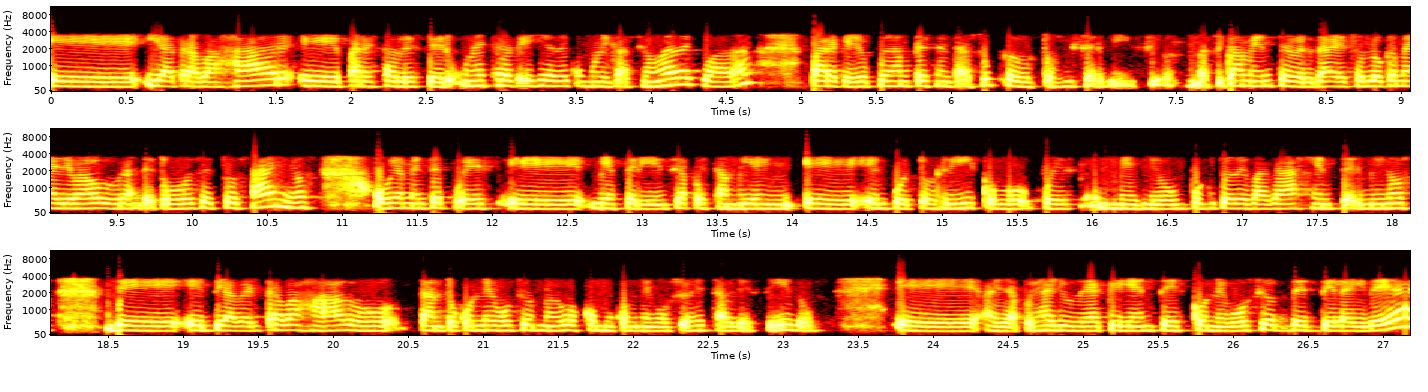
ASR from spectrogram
eh, y a trabajar eh, para establecer una estrategia de comunicación adecuada para que ellos puedan presentar sus productos y servicios. Básicamente, ¿verdad? Eso es lo que me ha llevado durante todos estos años. Obviamente, pues mi experiencia pues también en Puerto Rico pues me dio un poquito de bagaje en términos de, de haber trabajado tanto con negocios nuevos como con negocios establecidos. Eh, allá pues ayudé a clientes con negocios desde la idea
